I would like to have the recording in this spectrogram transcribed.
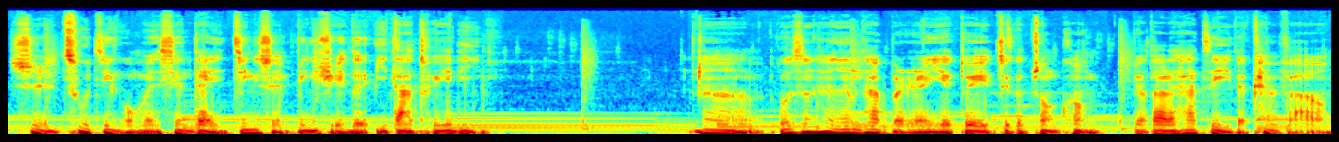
是促进我们现代精神病学的一大推力。那罗森汉恩他本人也对这个状况表达了他自己的看法哦。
